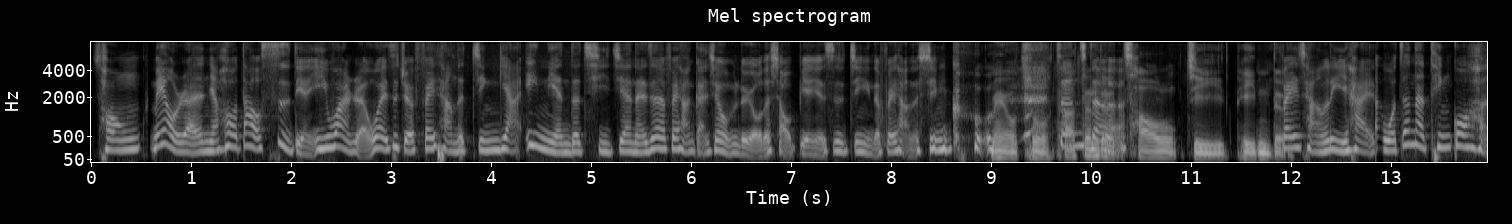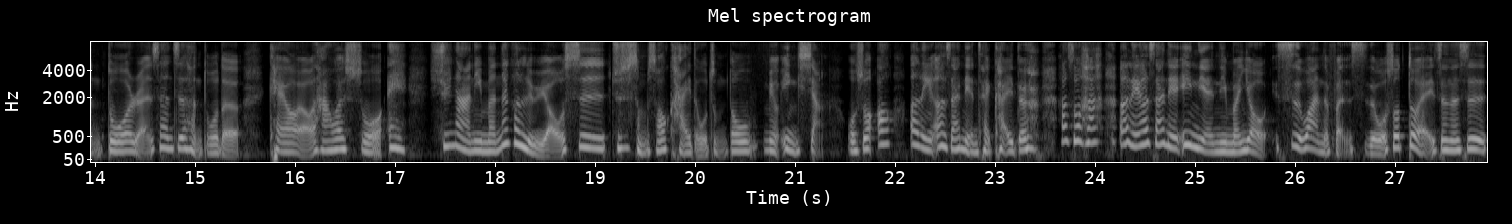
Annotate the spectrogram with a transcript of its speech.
从没有人，然后到四点一万人，我也是觉得非常的惊讶。一年的期间呢，真的非常感谢我们旅游的小编，也是经营的非常的辛苦。没有错，他真的 超级拼的，非常厉害。我真的听过很多人，甚至很多的。KOL 他会说：“哎、徐娜，你们那个旅游是就是什么时候开的？我怎么都没有印象。”我说：“哦，二零二三年才开的。” 他说：“哈，二零二三年一年你们有四万的粉丝。”我说：“对，真的是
